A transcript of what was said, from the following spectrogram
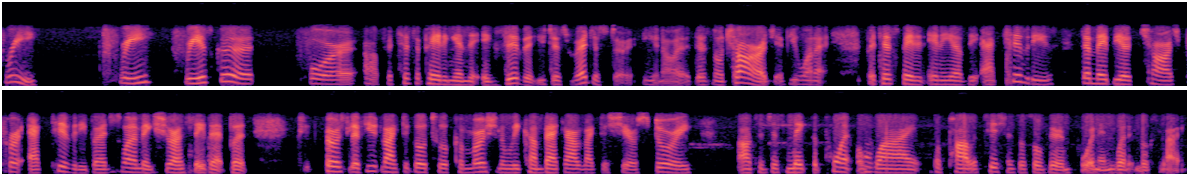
free, free, free is good for uh, participating in the exhibit. You just register. You know, there's no charge. If you want to participate in any of the activities, there may be a charge per activity, but I just want to make sure I say that. But Ersula, if you'd like to go to a commercial and we come back, I'd like to share a story uh, to just make the point of why the politicians are so very important and what it looks like.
